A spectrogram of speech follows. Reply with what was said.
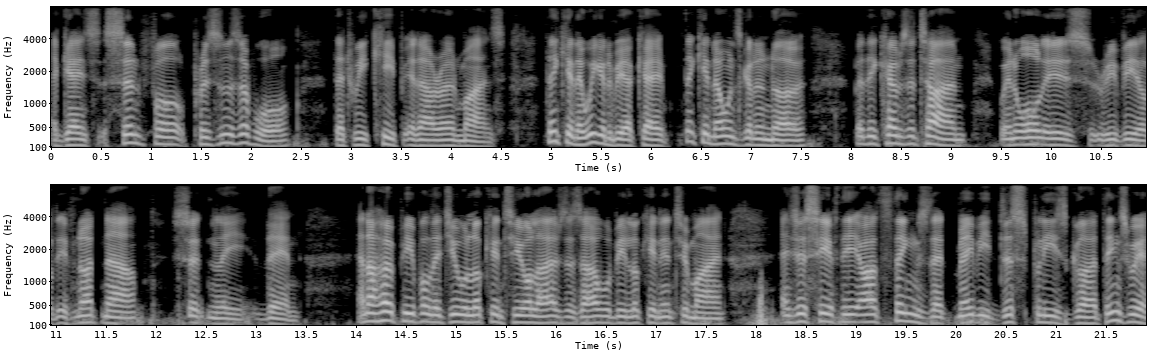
against sinful prisoners of war that we keep in our own minds, thinking that we're going to be okay, thinking no one's going to know. But there comes a time when all is revealed. If not now, certainly then. And I hope, people, that you will look into your lives as I will be looking into mine and just see if there are things that maybe displease God, things we're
